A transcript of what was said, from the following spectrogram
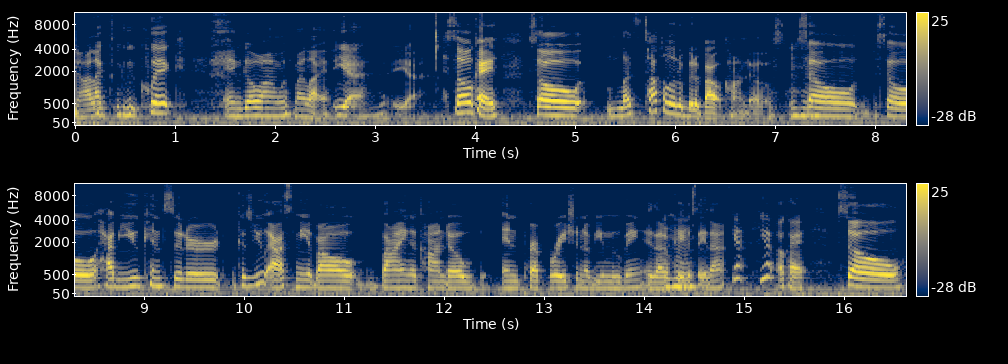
know, I like to do quick and go on with my life. Yeah. Yeah. So okay, so let's talk a little bit about condos. Mm-hmm. So so have you considered because you asked me about buying a condo in preparation of you moving? Is that mm-hmm. okay to mm-hmm. say that? Yeah. Yeah. Okay. So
